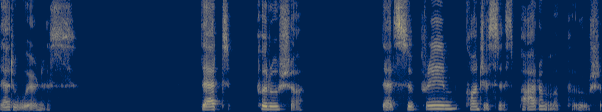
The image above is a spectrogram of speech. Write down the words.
that awareness, that Purusha, that supreme consciousness, Parama Purusha.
